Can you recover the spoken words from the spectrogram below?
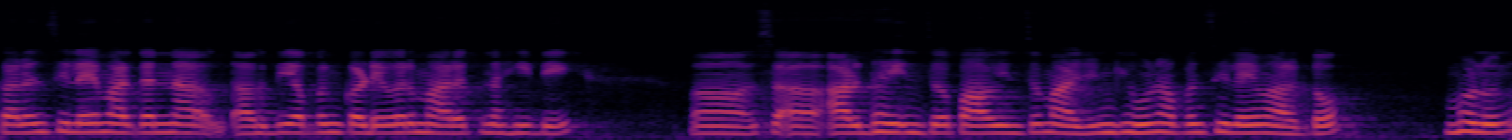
कारण सिलाई मारताना अगदी आपण कडेवर मारत नाही ते. सा अर्धा इंच पाव इंच मार्जिन घेऊन आपण सिलाई मारतो. म्हणून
